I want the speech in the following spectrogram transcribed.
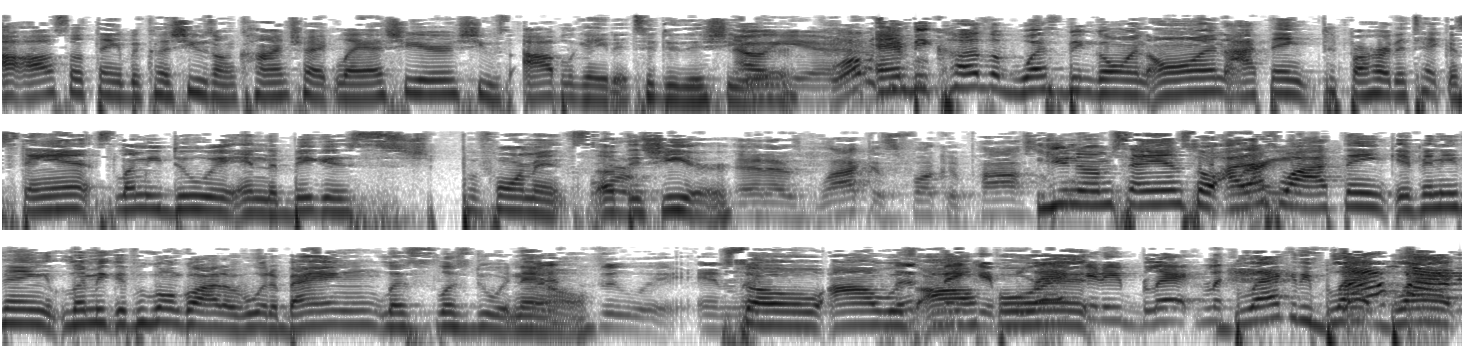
I also think because she was on contract last year, she was obligated to do this oh, year. Oh, yeah. Well, And because of what's been going on, I think for her to take a stance, let me do it in the biggest performance of this year. And as black as fucking possible. You know what I'm saying? So I, that's why I think if anything, let me, if we're gonna go out with a bang, let's, let's do it now. Let's do it. And So I was let's all make it for blackety it. black black. Blackety black black.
